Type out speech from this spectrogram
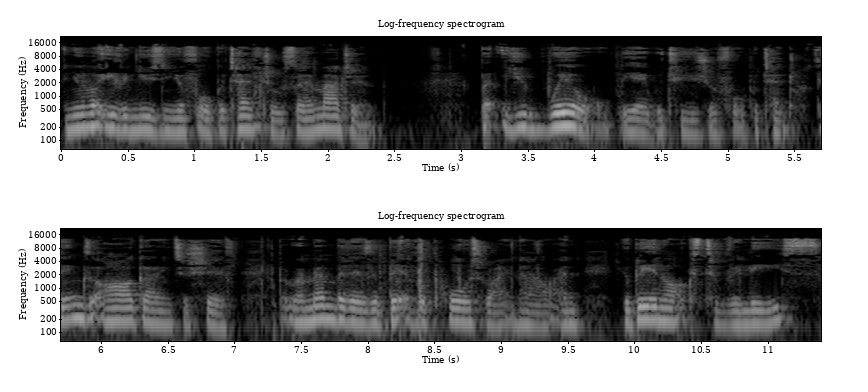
and you're not even using your full potential. So imagine. But you will be able to use your full potential. Things are going to shift. But remember, there's a bit of a pause right now, and you're being asked to release,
